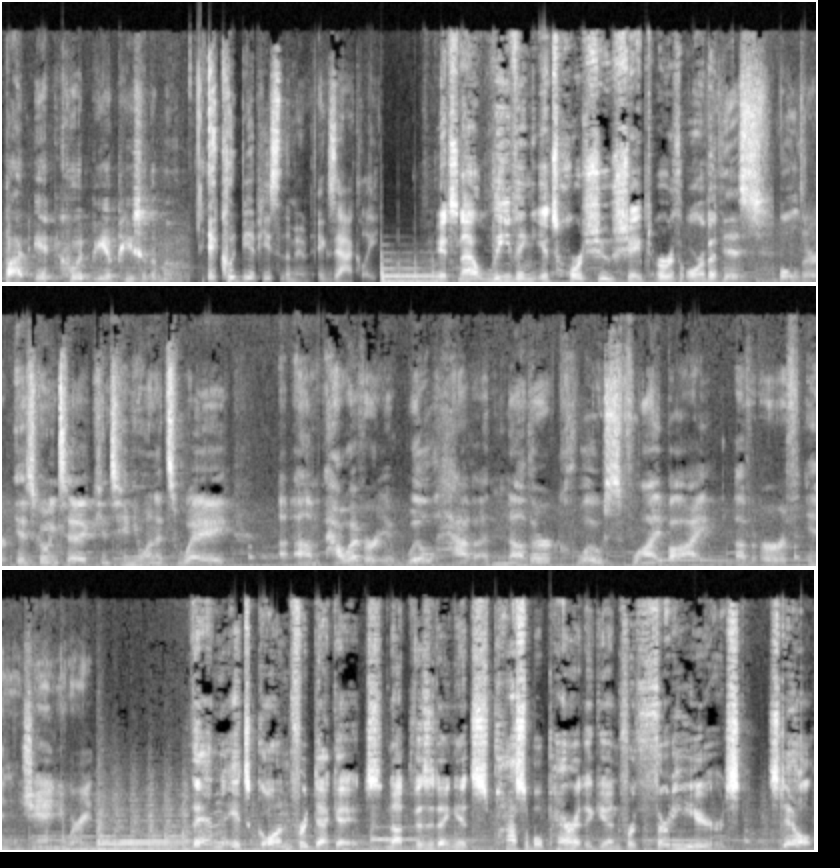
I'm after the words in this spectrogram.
But it could be a piece of the moon. It could be a piece of the moon, exactly. It's now leaving its horseshoe shaped Earth orbit. This boulder is going to continue on its way. Um, however, it will have another close flyby of Earth in January. Then it's gone for decades, not visiting its possible parent again for 30 years. Still,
